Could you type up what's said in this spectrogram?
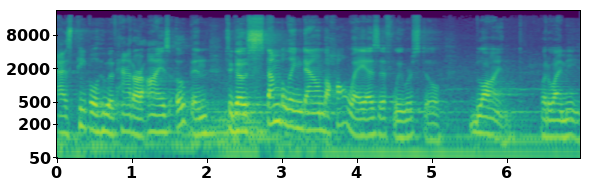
as people who have had our eyes open, to go stumbling down the hallway as if we were still blind. What do I mean?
